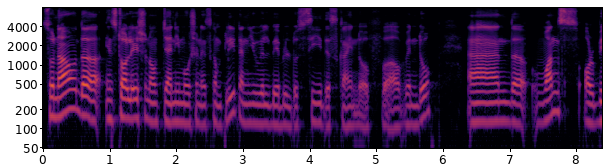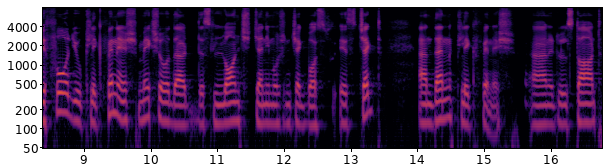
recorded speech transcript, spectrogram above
So now the installation of Genymotion is complete and you will be able to see this kind of uh, window. And uh, once or before you click finish make sure that this launch Genymotion checkbox is checked and then click finish and it will start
